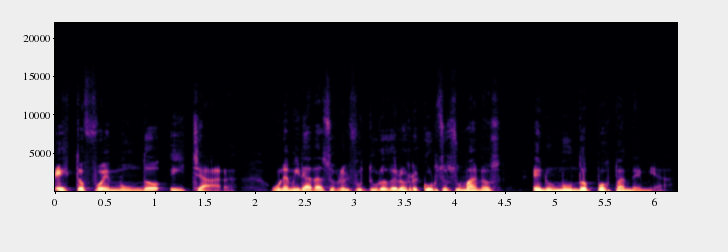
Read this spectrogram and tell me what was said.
Esto fue Mundo Char, una mirada sobre el futuro de los recursos humanos en un mundo post pandemia.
